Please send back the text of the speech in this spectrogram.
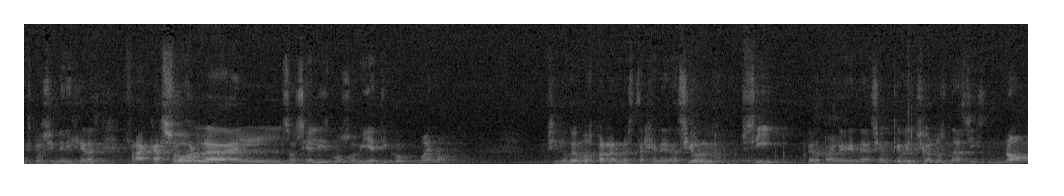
Es que si me dijeras, fracasó el socialismo soviético, bueno, si lo vemos para nuestra generación, sí, pero para la generación que venció a los nazis, no.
